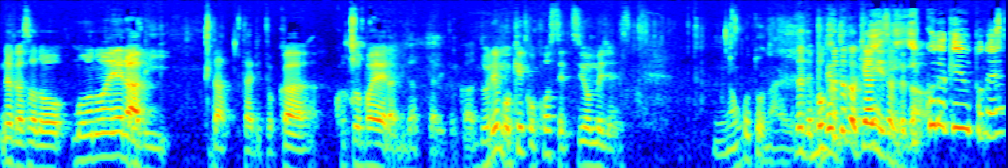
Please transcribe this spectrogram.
なんかその物選びだったりとか言葉選びだったりとかどれも結構個性強めじゃないですか。そんなことないだって僕とかキャンディーさんとか。一個だけ言うとね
